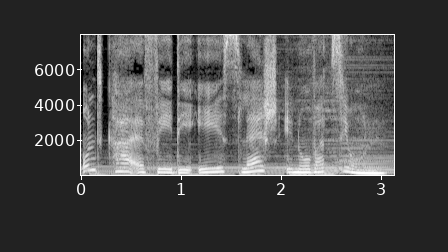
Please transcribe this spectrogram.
und kfw.de slash Innovation.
